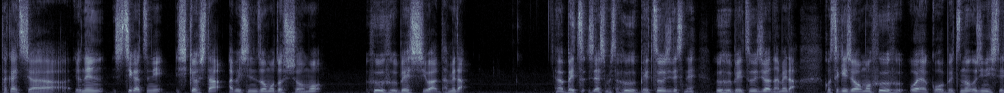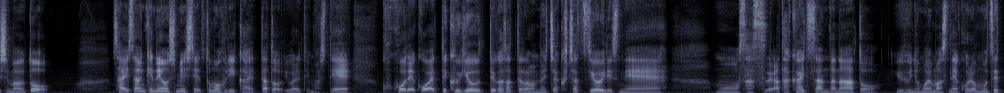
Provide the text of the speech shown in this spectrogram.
高市氏は4年7月に死去した安倍晋三元首相も夫婦別紙はダメだ。別、失礼しました。夫婦別氏ですね。夫婦別氏はダメだ。戸籍上も夫婦、親子を別の氏にしてしまうと、再三懸念を示しているとも振り返ったと言われていまして、ここでこうやって釘を打ってくださったのはめちゃくちゃ強いですね。もうさすが高市さんだなというふうに思いますね。これはもう絶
